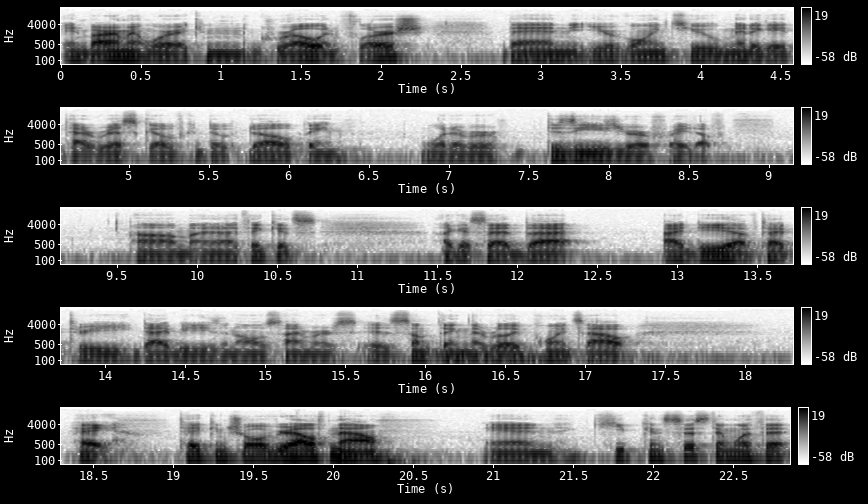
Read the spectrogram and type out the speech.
environment where it can grow and flourish, then you're going to mitigate that risk of de- developing whatever disease you're afraid of. Um, and I think it's, like I said, that idea of type 3 diabetes and Alzheimer's is something that really points out hey, take control of your health now and keep consistent with it,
